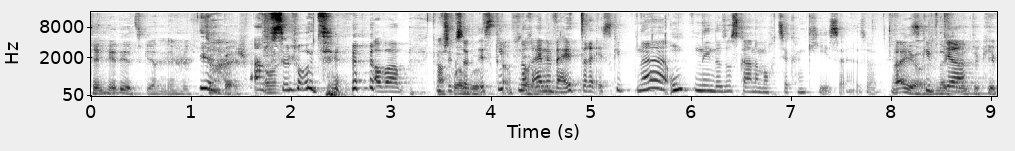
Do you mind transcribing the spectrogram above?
Den hätte ich jetzt gern nämlich, Ja, zum Beispiel. absolut. Aber wie Kein schon gesagt, es gibt noch eine weitere, es gibt, ne, unten in der Toskana macht es ja keinen Käse. Also Ah ja, es gibt na ja gut, okay,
